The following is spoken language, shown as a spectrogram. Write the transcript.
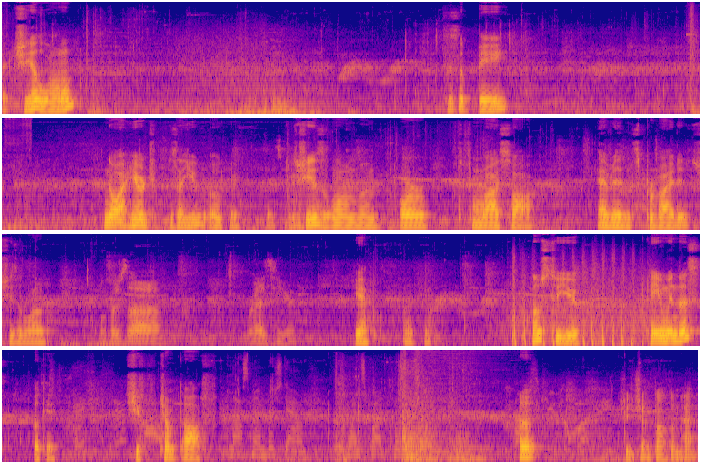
Is she alone? Maybe. Is this a bait? No, I hear. Is that you? Okay. That's me. She is alone then. Or from what I saw. Evidence provided, she's alone. Well, there's a res here. Yeah, okay. Close to you. Can you win this? Okay. She jumped off. Last member's down. One squad close. Huh. She jumped off the map?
